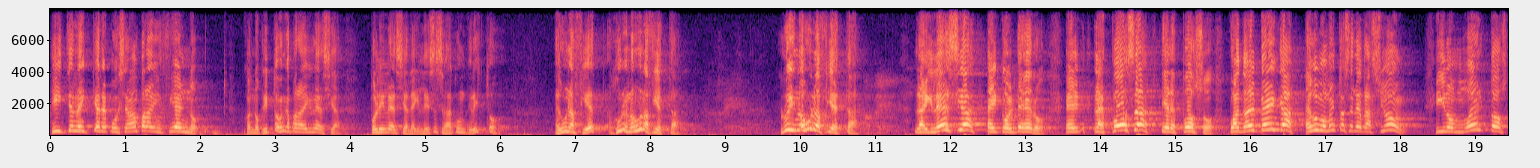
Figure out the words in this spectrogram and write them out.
y tienen que porque se van para el infierno. Cuando Cristo venga para la iglesia, por la iglesia, la iglesia se va con Cristo. Es una fiesta. Juro, no es una fiesta. Luis, no es una fiesta. La iglesia, el cordero, la esposa y el esposo. Cuando Él venga, es un momento de celebración. Y los muertos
